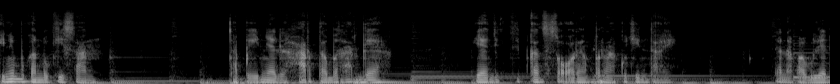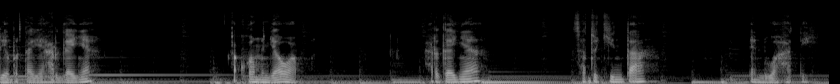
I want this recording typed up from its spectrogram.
ini bukan lukisan, tapi ini adalah harta berharga yang dititipkan seseorang yang pernah aku cintai. Dan apabila dia bertanya harganya, aku akan menjawab, harganya satu cinta dan dua hati.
